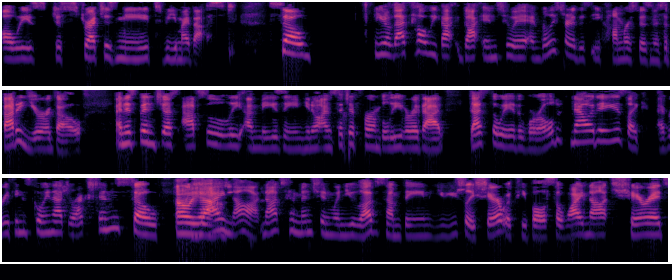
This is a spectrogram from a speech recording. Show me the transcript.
always just stretches me to be my best. So, you know, that's how we got got into it and really started this e-commerce business about a year ago. And it's been just absolutely amazing. You know, I'm such a firm believer that that's the way of the world nowadays. Like everything's going that direction. So oh, yeah. why not? Not to mention when you love something, you usually share it with people. So why not share it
